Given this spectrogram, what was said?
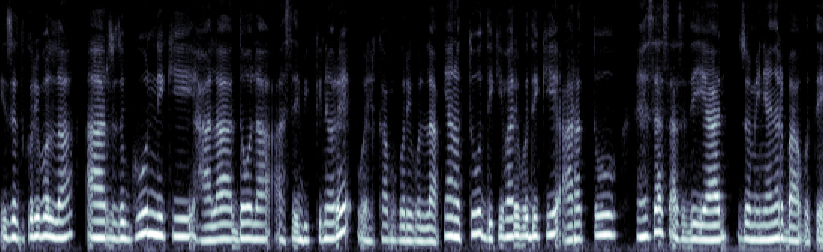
ইজ্জত করি বললা আর যদুগুন নাকি হালা দোলা আছে বিকিনরে ওয়েলকাম করি বললা ইয়ান তু দিকি পারিব দিকি আর তু এহসাস আছে দি ইয়ান জমিনিয়ানের বাবতে।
